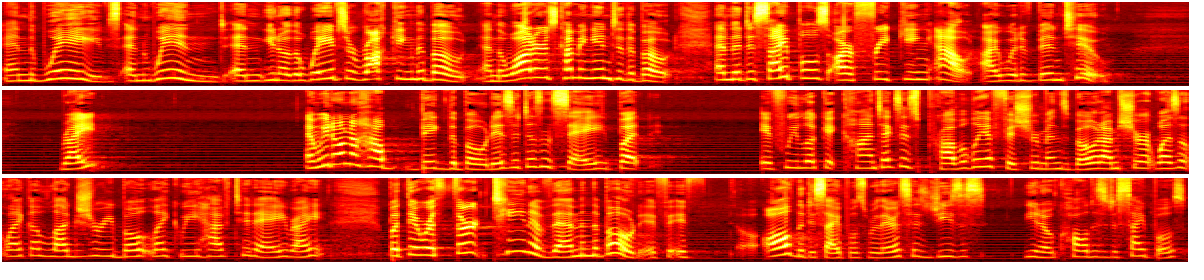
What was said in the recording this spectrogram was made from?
and the waves and wind and you know the waves are rocking the boat and the water is coming into the boat and the disciples are freaking out. I would have been too. Right? And we don't know how big the boat is it doesn't say but if we look at context it's probably a fisherman's boat. I'm sure it wasn't like a luxury boat like we have today right? But there were 13 of them in the boat. If, if all the disciples were there it says jesus you know, called his disciples.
